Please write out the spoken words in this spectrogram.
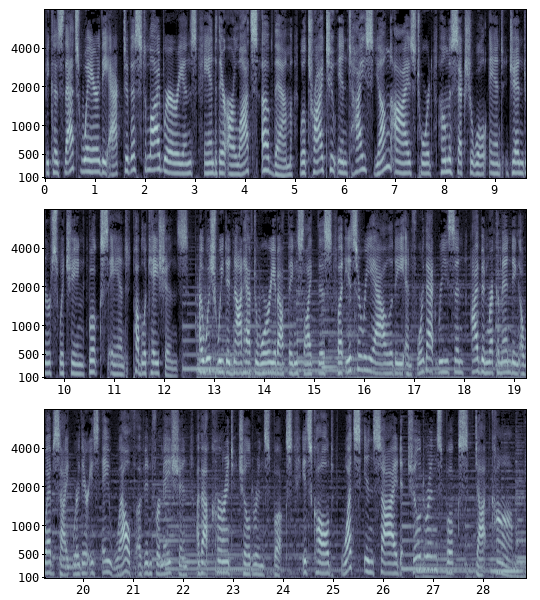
because that's where the activist librarians, and there are lots of them, will try to entice young young eyes toward homosexual and gender switching books and publications. I wish we did not have to worry about things like this, but it's a reality, and for that reason, I've been recommending a website where there is a wealth of information about current children's books. It's called What's Inside Children'sbooks.com.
